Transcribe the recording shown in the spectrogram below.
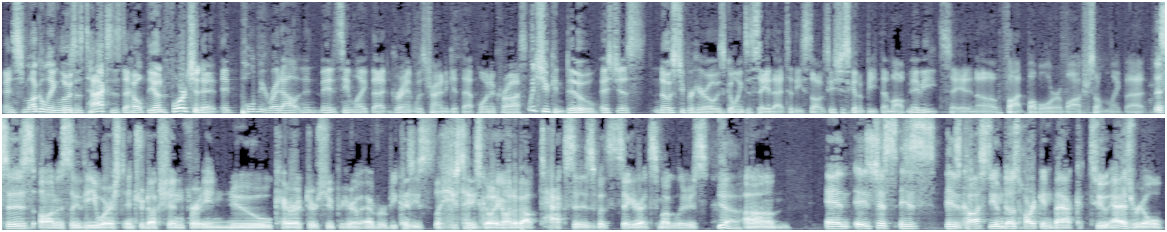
and smuggling loses taxes to help the unfortunate. It pulled me right out and it made it seem like that Grant was trying to get that point across, which you can do. It's just no superhero is going to say that to these thugs. He's just going to beat them up. Maybe say it in a thought bubble or a box or something like that. This is honestly the worst introduction for a new character superhero ever because he's like you said he's going on about taxes with cigarette smugglers. Yeah. Um, and it's just his his costume does harken back to Azrael,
